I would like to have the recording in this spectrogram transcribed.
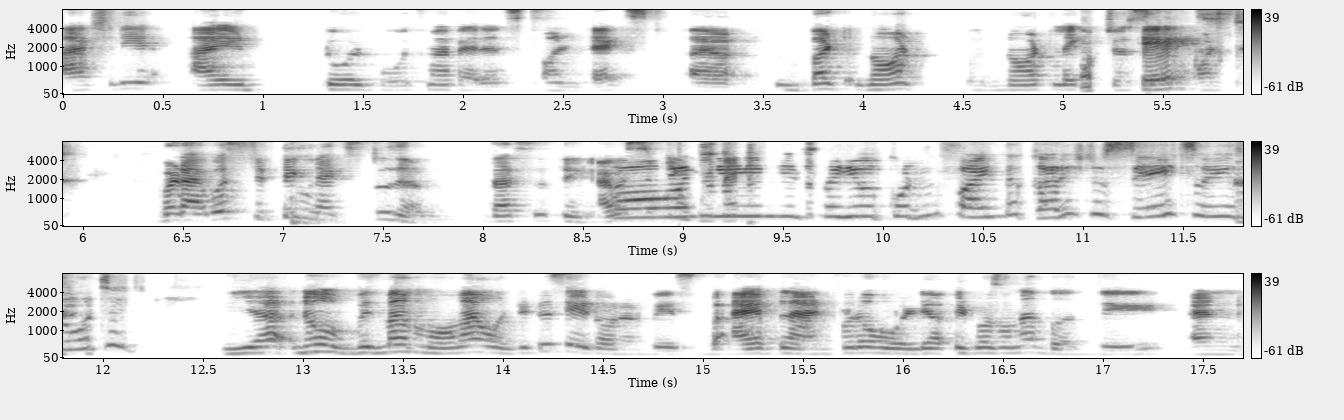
actually I told both my parents on text, uh, but not not like just text. On, but I was sitting next to them. That's the thing. I was oh, sitting so you couldn't find the courage to say it, so you wrote it. Yeah, no, with my mom, I wanted to say it on her face, but I planned for a whole day. It was on her birthday, and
